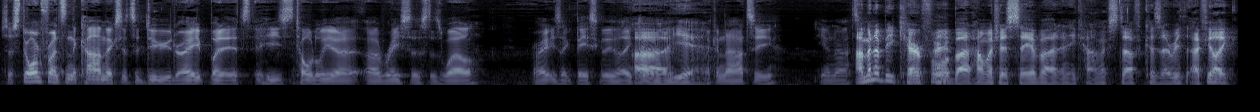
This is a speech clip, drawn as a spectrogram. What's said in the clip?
So Stormfront's in the comics. It's a dude, right? But it's he's totally a, a racist as well, right? He's like basically like Uh, uh, yeah. like a Nazi, you know. Nazi. I'm gonna be careful I- about how much I say about any comic stuff because everything. I feel like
